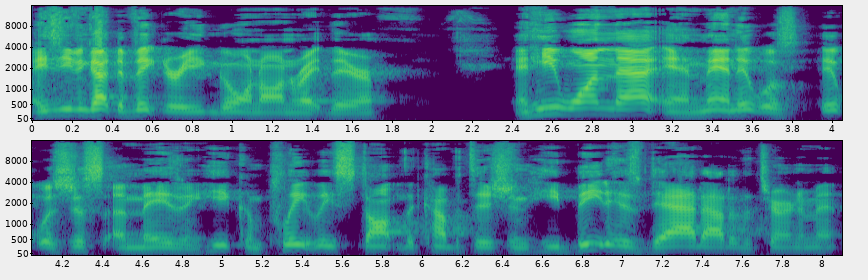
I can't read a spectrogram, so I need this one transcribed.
He's even got the victory going on right there. And he won that, and man, it was it was just amazing. He completely stomped the competition. He beat his dad out of the tournament,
